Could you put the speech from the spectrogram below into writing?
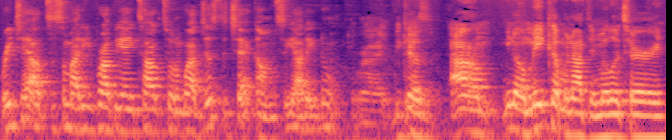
reach out to somebody you probably ain't talked to in a while just to check on them see how they doing Right. Because um, you know, me coming out the military,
